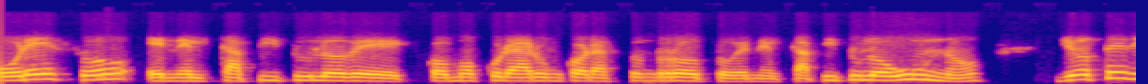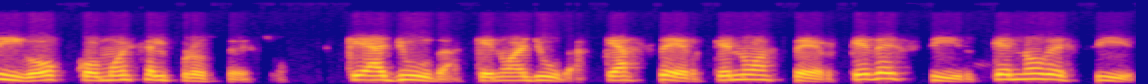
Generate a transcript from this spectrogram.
Por eso, en el capítulo de cómo curar un corazón roto, en el capítulo 1, yo te digo cómo es el proceso, qué ayuda, qué no ayuda, qué hacer, qué no hacer, qué decir, qué no decir,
